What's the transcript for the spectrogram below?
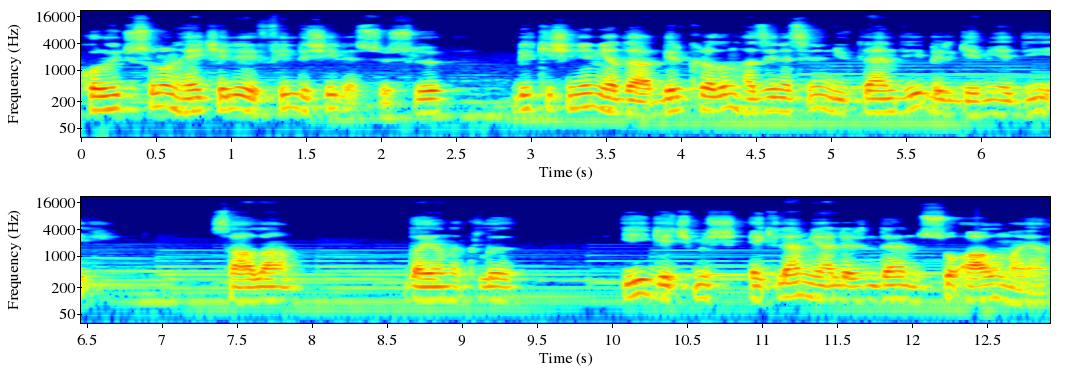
koruyucusunun heykeli fil dişiyle süslü, bir kişinin ya da bir kralın hazinesinin yüklendiği bir gemiye değil, sağlam, dayanıklı, iyi geçmiş eklem yerlerinden su almayan,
